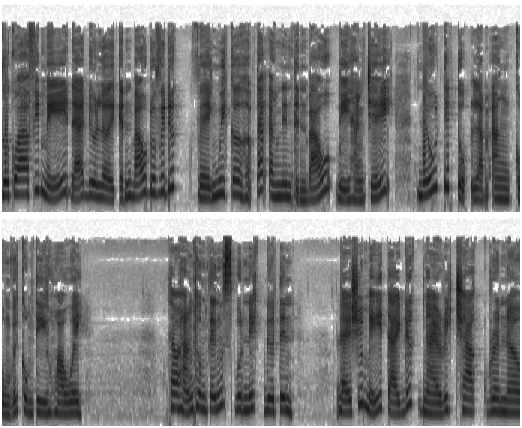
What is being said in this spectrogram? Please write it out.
Vừa qua, phía Mỹ đã đưa lời cảnh báo đối với Đức về nguy cơ hợp tác an ninh tình báo bị hạn chế nếu tiếp tục làm ăn cùng với công ty Huawei. Theo hãng thông tấn Sputnik đưa tin, Đại sứ Mỹ tại Đức ngài Richard Grenell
